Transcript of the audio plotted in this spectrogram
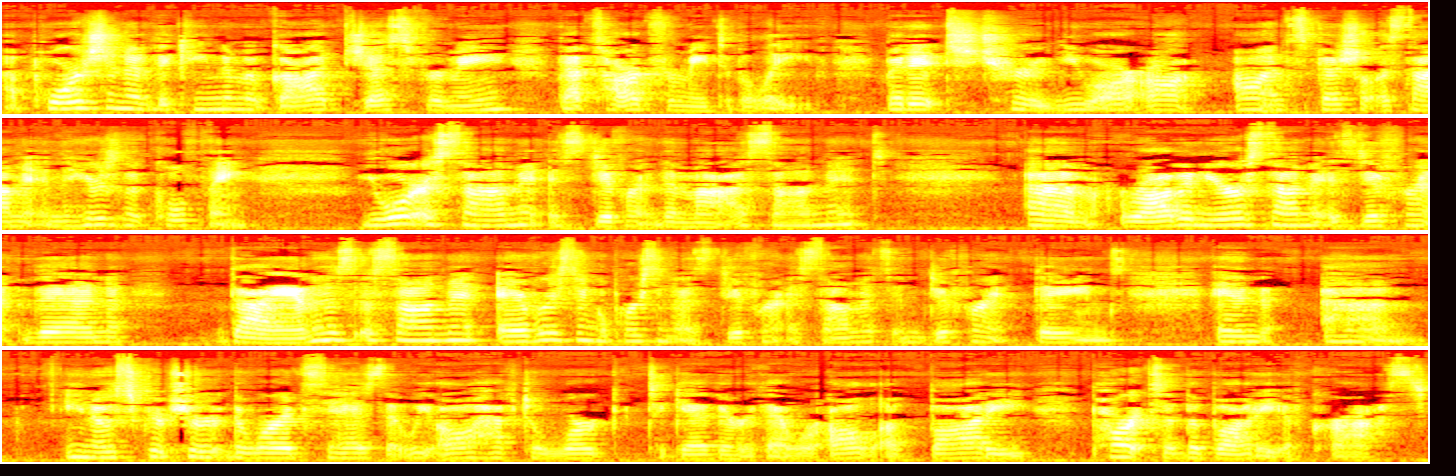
a portion of the kingdom of God just for me. That's hard for me to believe. But it's true. You are on, on special assignment. And here's the cool thing your assignment is different than my assignment. Um, Robin, your assignment is different than Diana's assignment. Every single person has different assignments and different things. And, um, you know, scripture, the word says that we all have to work together, that we're all a body, parts of the body of Christ.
